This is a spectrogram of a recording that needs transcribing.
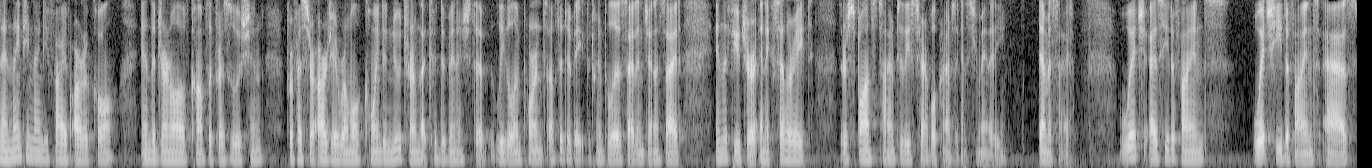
In a 1995 article in the Journal of Conflict Resolution, Professor R.J. Rummel coined a new term that could diminish the legal importance of the debate between politicide and genocide in the future and accelerate the response time to these terrible crimes against humanity. Democide, which, as he defines, which he defines as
